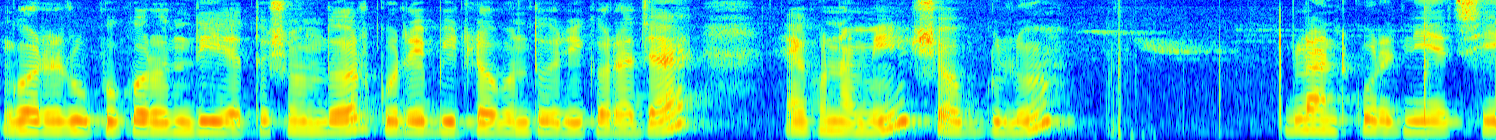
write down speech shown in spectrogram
ঘরের উপকরণ দিয়ে এত সুন্দর করে বিট লবণ তৈরি করা যায়। এখন আমি সবগুলো ব্লান্ড করে নিয়েছি।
